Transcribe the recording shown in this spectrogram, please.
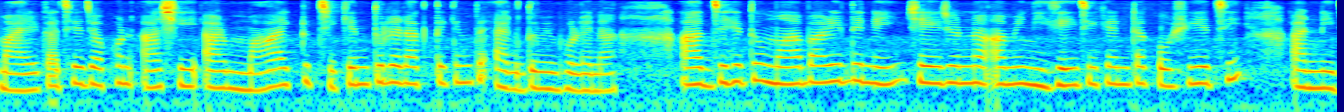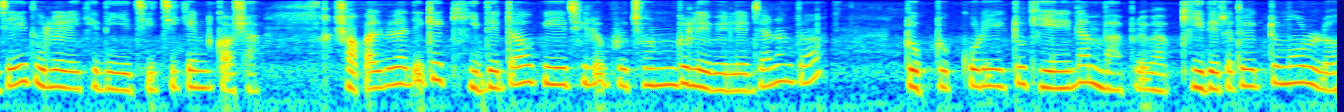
মায়ের কাছে যখন আসি আর মা একটু চিকেন তুলে রাখতে কিন্তু একদমই ভোলে না। আর যেহেতু মা বাড়িতে নেই, সেই জন্য আমি নিজেই চিকেনটা কষিয়েছি আর নিজেই তুলে রেখে দিয়েছি চিকেন কষা। সকালবেলা দিকে খিদেটাও পেয়েছিল প্রচণ্ড লেভেলের, জানো তো? টুকটুক করে একটু খেয়ে নিলাম, বাপরে বাপ, খিদেটা তো একটু মরলো।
